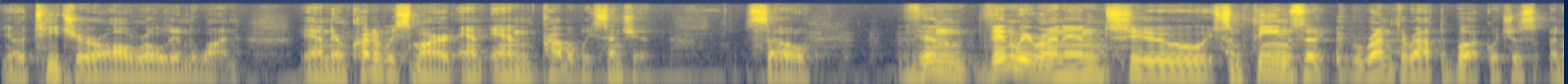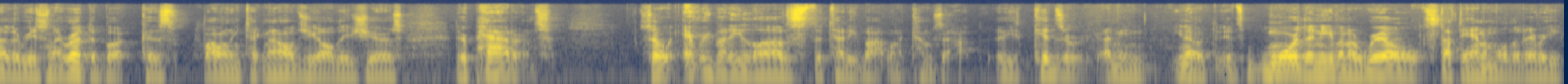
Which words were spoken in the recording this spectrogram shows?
you know a teacher all rolled into one, and they're incredibly smart and and probably sentient. So then, then we run into some themes that run throughout the book, which is another reason I wrote the book, because following technology all these years, there are patterns. So everybody loves the Teddy Bot when it comes out. These kids are, I mean, you know, it's more than even a real stuffed animal that every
